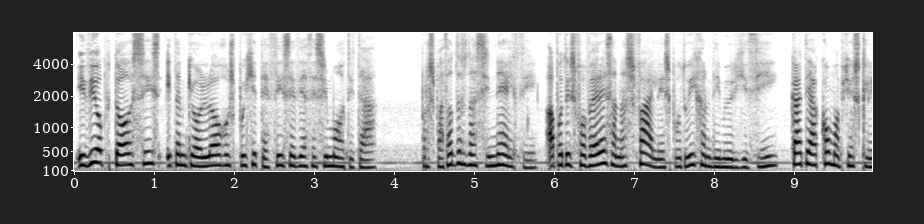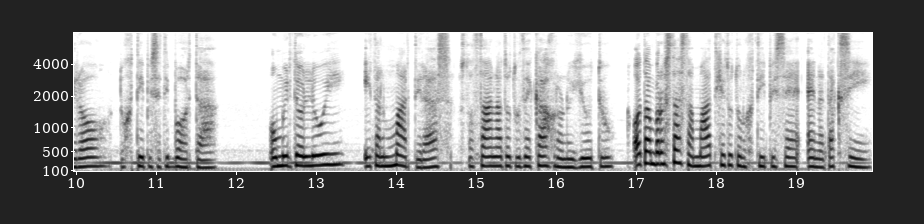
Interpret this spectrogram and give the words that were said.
Οι δύο πτώσεις ήταν και ο λόγος που είχε τεθεί σε διαθεσιμότητα, προσπαθώντας να συνέλθει από τις φοβερές ανασφάλειες που του είχαν δημιουργηθεί, κάτι ακόμα πιο σκληρό του χτύπησε την πόρτα. Ο Μυρτολούι ήταν μάρτυρας στο θάνατο του δεκάχρονου γιού του όταν μπροστά στα μάτια του τον χτύπησε ένα ταξί.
